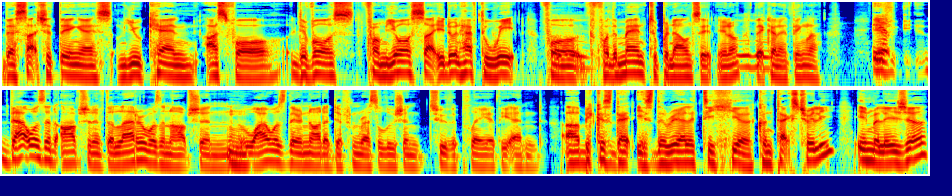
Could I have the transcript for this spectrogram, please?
There's such a thing as you can ask for divorce from your side. You don't have to wait for mm. for the man to pronounce it. You know that mm-hmm. kind of thing, lah. If that was an option, if the latter was an option, mm-hmm. why was there not a different resolution to the play at the end? Uh, because that is the reality here. Contextually, in Malaysia,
